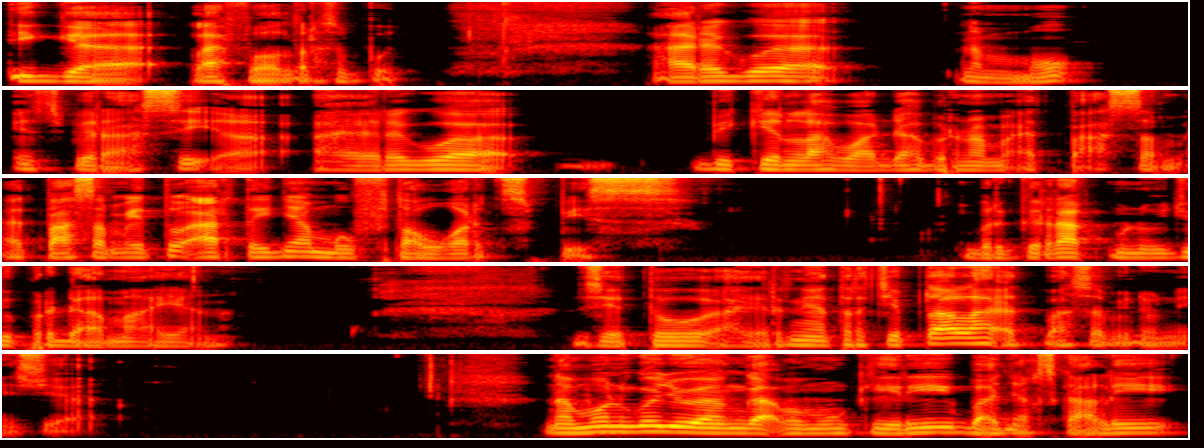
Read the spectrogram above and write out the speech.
tiga level tersebut. Akhirnya gue nemu inspirasi ya. Akhirnya gue bikinlah wadah bernama Edpasem. Edpasem itu artinya move towards peace. Bergerak menuju perdamaian. Di situ akhirnya terciptalah Edpasem Indonesia. Namun gue juga nggak memungkiri banyak sekali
